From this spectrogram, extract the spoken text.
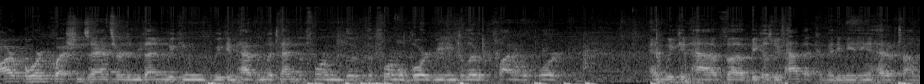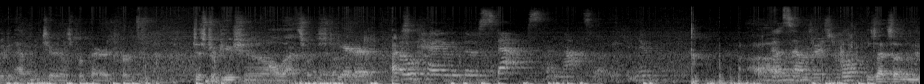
our board questions answered, and then we can, we can have them attend the form, the, the formal board meeting, deliver the final report. And we can have, uh, because we've had that committee meeting ahead of time, we can have materials prepared for distribution and all that sort of If stuff. you're Excellent. okay with those steps, then that's what we can do. That sounds reasonable. Is that something,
